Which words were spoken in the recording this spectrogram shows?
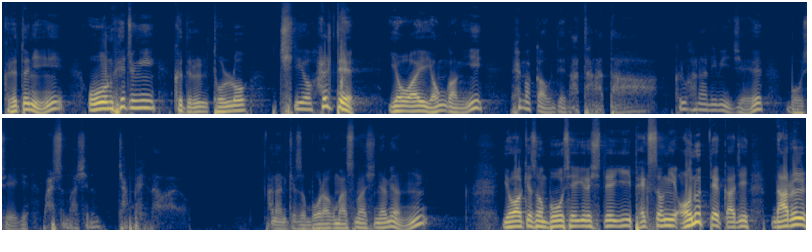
그랬더니 온 회중이 그들을 돌로 치려 할 때 여호와의 영광이 회막 가운데 나타났다. 그리고 하나님이 이제 모세에게 말씀하시는 장면이 나와요. 하나님께서 뭐라고 말씀하시냐면 여호와께서 모세에게 이르시되 이 백성이 어느 때까지 나를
